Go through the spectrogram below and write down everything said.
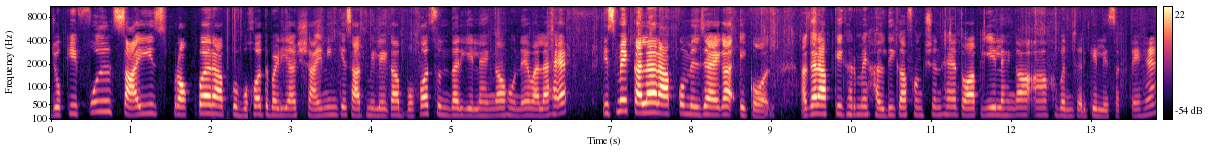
जो कि फुल साइज़ प्रॉपर आपको बहुत बढ़िया शाइनिंग के साथ मिलेगा। बहुत सुंदर ये लहंगा होने वाला है। इसमें कलर आपको मिल जाएगा एक और। अगर आपके घर में हल्दी का फ़ंक्शन है तो आप ये लहंगा आँख बंद करके ले सकते हैं।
